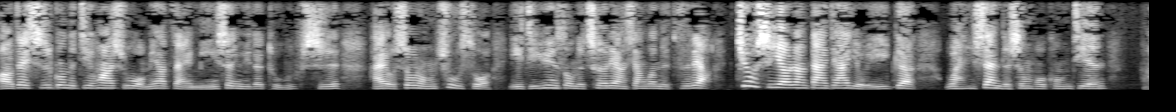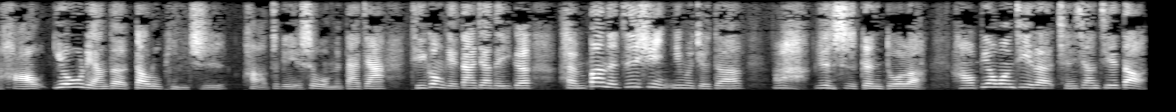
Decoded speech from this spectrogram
哦，在施工的计划书，我们要载明剩余的土石，还有收容处所以及运送的车辆相关的资料，就是要让大家有一个完善的生活空间，好优良的道路品质。好，这个也是我们大家提供给大家的一个很棒的资讯。你有没有觉得哇，认识更多了？好，不要忘记了城乡街道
